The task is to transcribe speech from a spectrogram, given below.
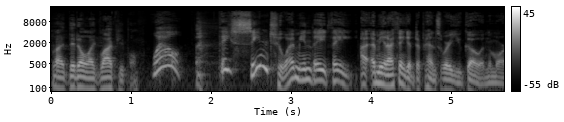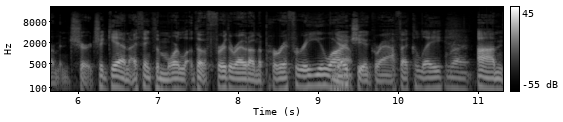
Right. They don't like black people. Well, they seem to. I mean, they, they. I I mean, I think it depends where you go in the Mormon Church. Again, I think the more the further out on the periphery you are Yeah. geographically, Right. um,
